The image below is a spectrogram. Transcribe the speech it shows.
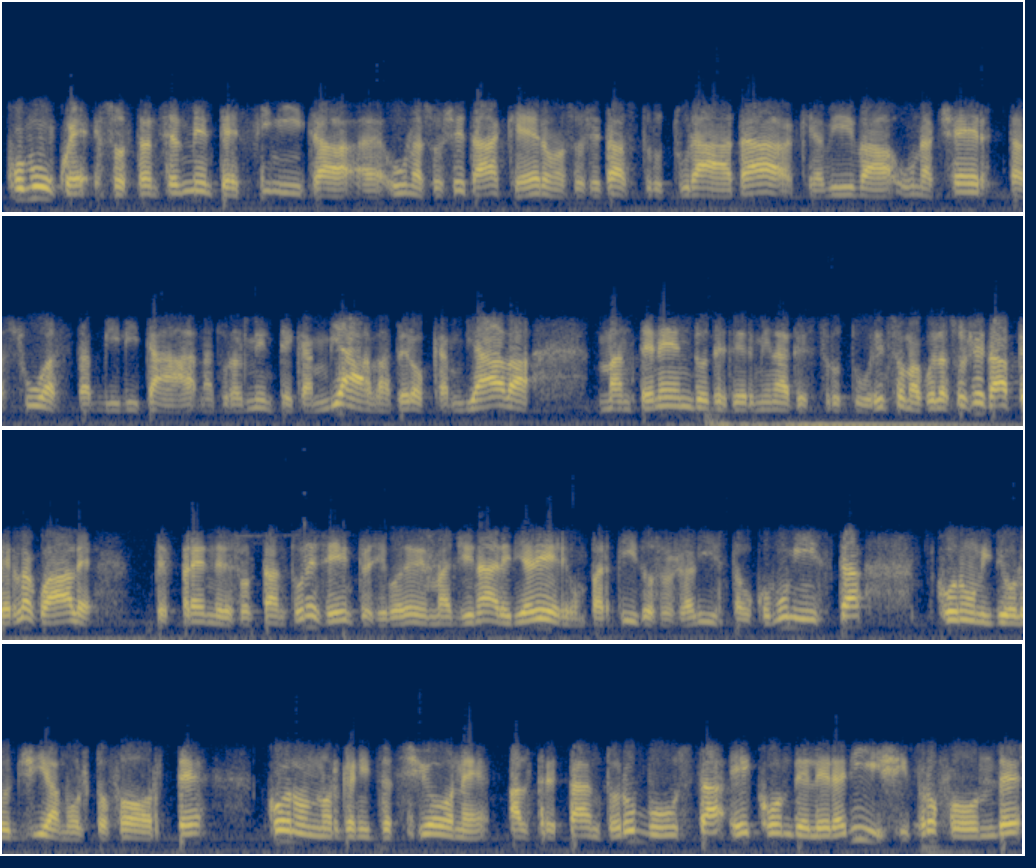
Comunque sostanzialmente è finita eh, una società che era una società strutturata, che aveva una certa sua stabilità, naturalmente cambiava, però cambiava mantenendo determinate strutture. Insomma, quella società per la quale, per prendere soltanto un esempio, si poteva immaginare di avere un partito socialista o comunista con un'ideologia molto forte, con un'organizzazione altrettanto robusta e con delle radici profonde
